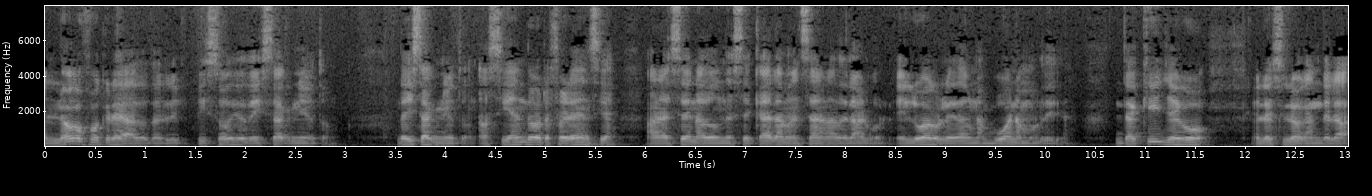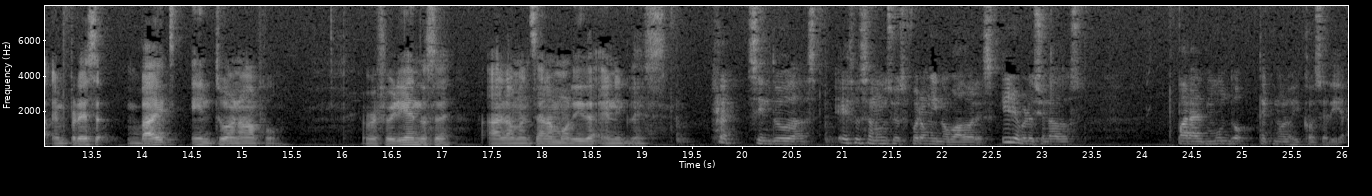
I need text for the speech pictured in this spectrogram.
El logo fue creado del episodio de Isaac Newton, de Isaac Newton, haciendo referencia a la escena donde se cae la manzana del árbol y luego le da una buena mordida. De aquí llegó el eslogan de la empresa Bite into an apple, refiriéndose a la manzana mordida en inglés. Sin dudas, esos anuncios fueron innovadores y revolucionados para el mundo tecnológico ese día.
